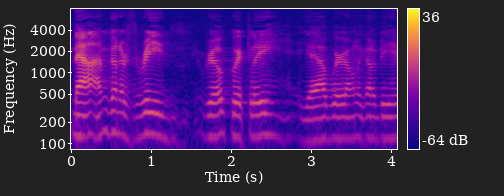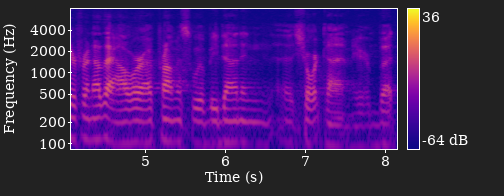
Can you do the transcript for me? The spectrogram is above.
Now, I'm going to read real quickly. Yeah, we're only going to be here for another hour. I promise we'll be done in a short time here. But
